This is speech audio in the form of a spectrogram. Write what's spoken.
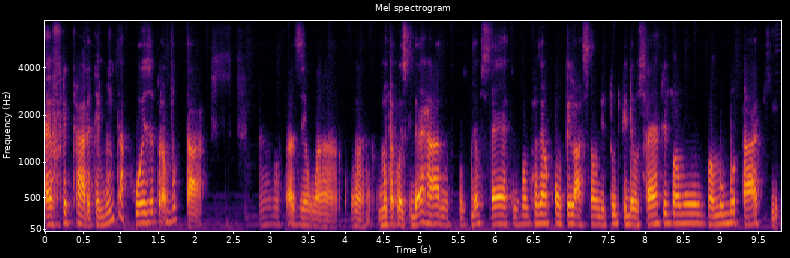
Aí eu falei, cara, tem muita coisa para botar. vou fazer uma, uma, muita coisa que deu errado, muita coisa que deu certo. Vamos fazer uma compilação de tudo que deu certo e vamos, vamos botar aqui.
